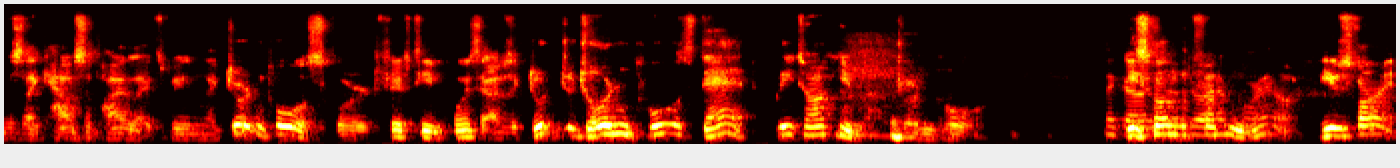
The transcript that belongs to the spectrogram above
was like House of Highlights being like Jordan Poole scored 15 points. I was like, Jordan Poole's dead. What are you talking about, Jordan Poole? He's on the Jordan fucking Poole. ground. He was fine.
